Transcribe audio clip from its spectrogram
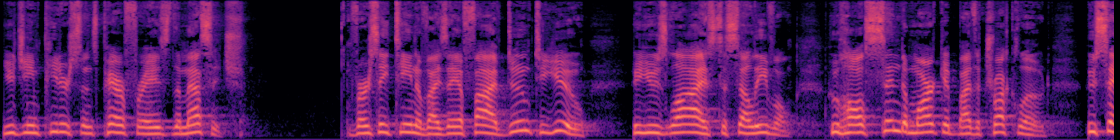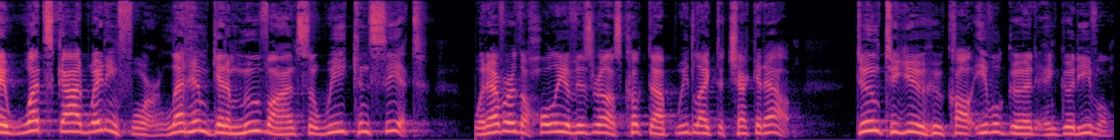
Eugene Peterson's paraphrase, The Message. Verse 18 of Isaiah 5 Doomed to you who use lies to sell evil, who haul sin to market by the truckload, who say, What's God waiting for? Let him get a move on so we can see it. Whatever the Holy of Israel has cooked up, we'd like to check it out. Doomed to you who call evil good and good evil,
